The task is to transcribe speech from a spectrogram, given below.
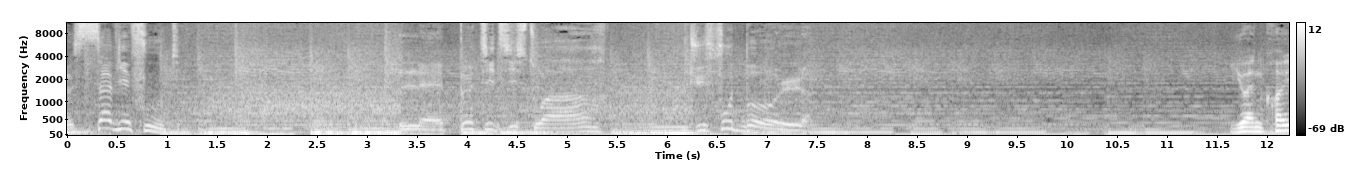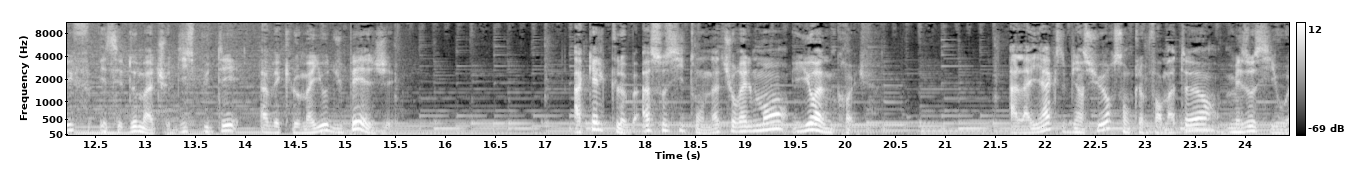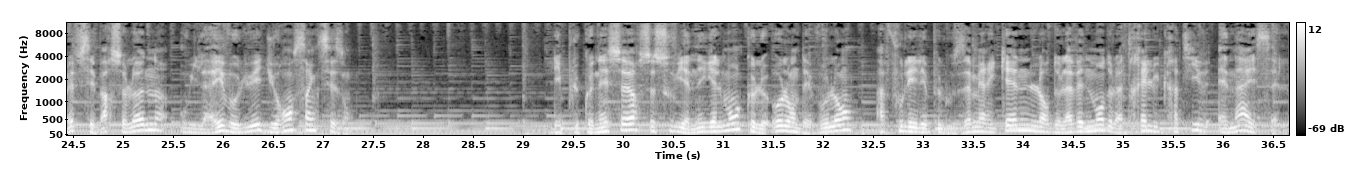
Le Saviez Foot. Les petites histoires du football. Johan Cruyff et ses deux matchs disputés avec le maillot du PSG. À quel club associe-t-on naturellement Johan Cruyff? À l'Ajax, bien sûr, son club formateur, mais aussi au FC Barcelone, où il a évolué durant 5 saisons. Les plus connaisseurs se souviennent également que le Hollandais volant a foulé les pelouses américaines lors de l'avènement de la très lucrative NASL.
